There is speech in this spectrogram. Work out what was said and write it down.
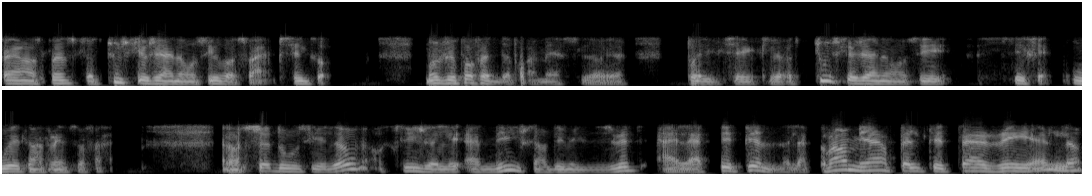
faire en sorte que tout ce que j'ai annoncé va se faire. c'est le cas. Moi, je n'ai pas fait de promesses là, politiques. Tout ce que j'ai annoncé, c'est fait ou est en train de se faire. Alors, ce dossier-là, je l'ai amené jusqu'en 2018 à la pépine. La première pelletée de terre réelle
